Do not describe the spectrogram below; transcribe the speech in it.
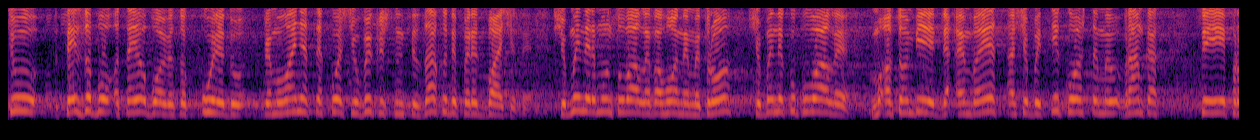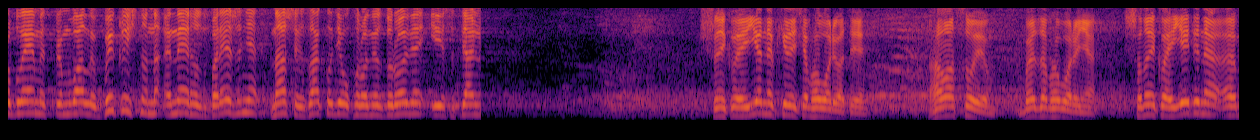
цю, цей, цей обов'язок уряду спрямування цих коштів виключно ці заходи передбачити, щоб ми не ремонтували вагони метро, щоб ми не купували автомобілі для МВС, а щоб ці кошти ми в рамках цієї проблеми спрямували виключно на енергозбереження наших закладів охорони здоров'я і соціальної. Шановні колеги, є необхідність обговорювати? Голосуємо без обговорення. Шановні колеги, є єдина е,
